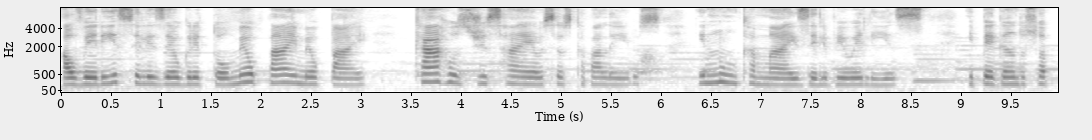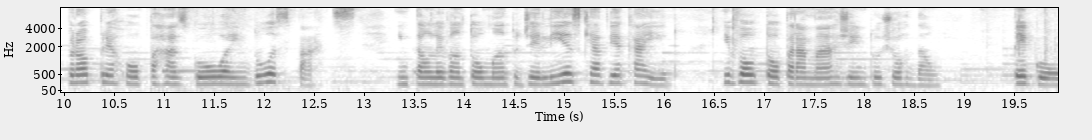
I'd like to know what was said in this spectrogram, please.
Ao ver isso, Eliseu gritou: Meu pai, meu pai! Carros de Israel e seus cavaleiros, e nunca mais ele viu Elias. E pegando sua própria roupa, rasgou-a em duas partes. Então levantou o manto de Elias que havia caído e voltou para a margem do Jordão. Pegou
